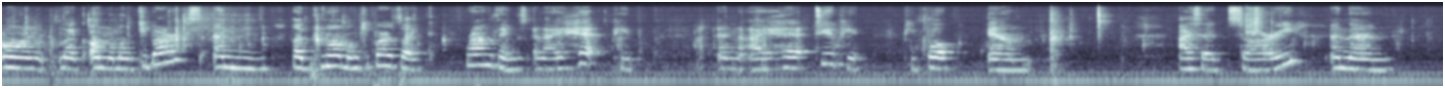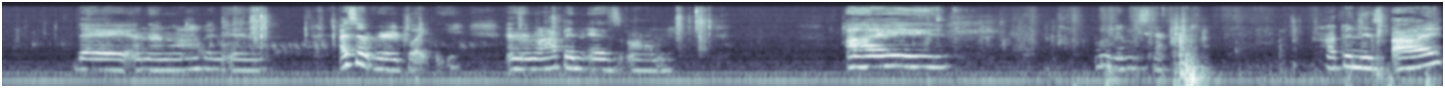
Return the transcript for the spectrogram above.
on like on the monkey bars and like not monkey bars, like round things, and I hit people, and I hit two pe- people, and I said sorry, and then they, and then what happened is, I said very politely, and then what happened is, um, I Ooh, let me snack. Happened is I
